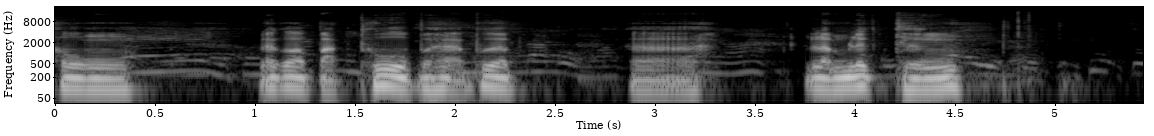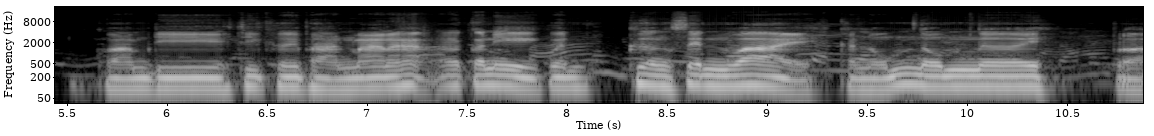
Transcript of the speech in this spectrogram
ธงแล้วก็ปักธูปนะฮะเพื่อออลำลึกถึงความดีที่เคยผ่านมานะฮะแล้วก็นี่เป็นเครื่องเส้นไหว้ขนมนมเนยปลา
